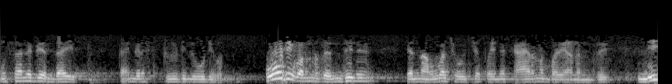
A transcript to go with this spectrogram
മുസാ നബി എന്തായി? ഭയങ്കര സ്പീഡിൽ ഓടി വന്നു. ഓടി വന്നത് എന്തിന്? എന്ന് അള്ള ചോദിച്ചപ്പോ അതിന്റെ കാരണം പറയാണ് എന്ത്? ലി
